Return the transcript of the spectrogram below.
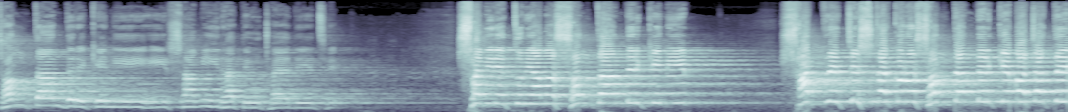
সন্তানদেরকে নিয়ে স্বামীর হাতে উঠায় দিয়েছে। স্বামীরে, তুমি আমার সন্তানদেরকে নিয়ে সাঁতরে চেষ্টা করো সন্তানদেরকে বাঁচাতে।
